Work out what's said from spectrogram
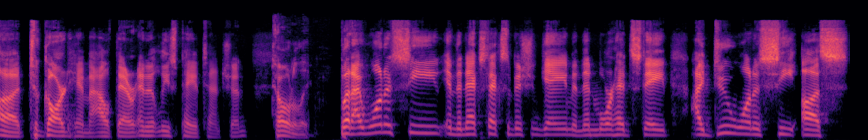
uh, to guard him out there and at least pay attention Totally. but I want to see in the next exhibition game and then Morehead State, I do want to see us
